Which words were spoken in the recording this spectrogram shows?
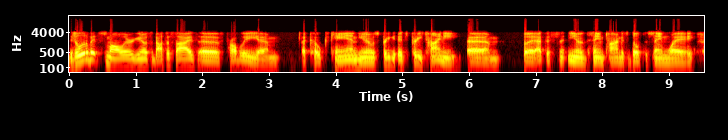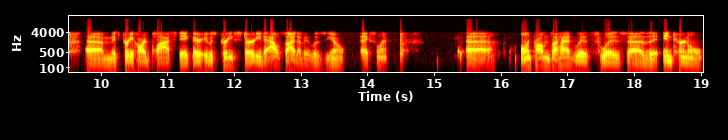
it's a little bit smaller. You know, it's about the size of probably um, a Coke can. You know, it's pretty it's pretty tiny. Um, but at the you know the same time, it's built the same way. Um, it's pretty hard plastic. There, it was pretty sturdy. The outside of it was you know excellent. Uh, only problems I had with was uh, the internal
